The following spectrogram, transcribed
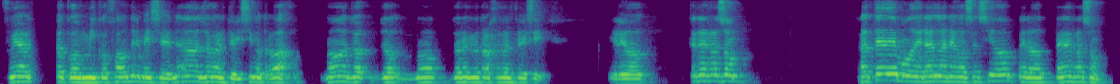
Fui a hablar con mi co-founder y me dice, no, yo con este vecino trabajo no, yo, yo, no, yo no quiero trabajar con este VC. Y le digo, tenés razón. Traté de moderar la negociación, pero tenés razón.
